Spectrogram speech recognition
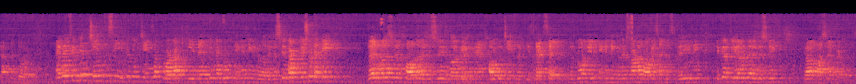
That's the door. Like if you can change, see, if you can change the product key, then you can do anything into the registry. But you should have been well versed with how the registry is working and how to change the keys. That's it. Don't need anything. It's not a rocket science. It's very easy. If you are clear with the registry, you are a master in methods.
